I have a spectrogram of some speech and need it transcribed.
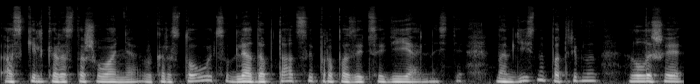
оскільки розташування використовується для адаптації пропозиції діяльності. Нам дійсно потрібен лише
